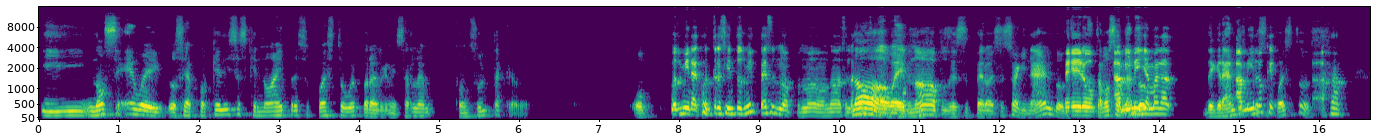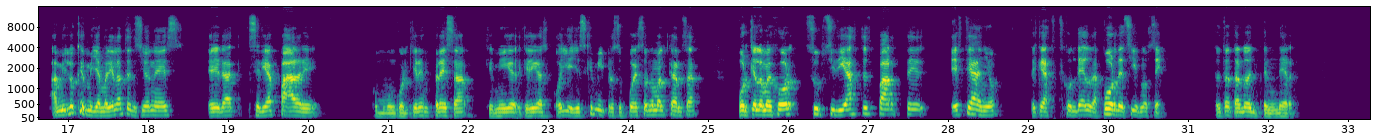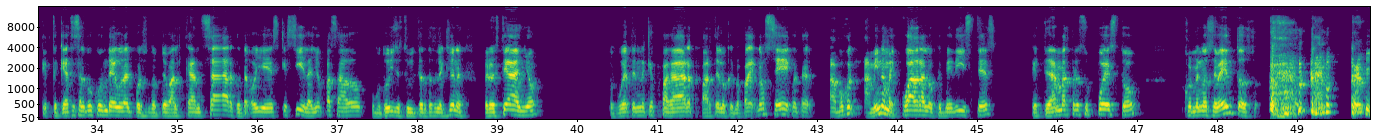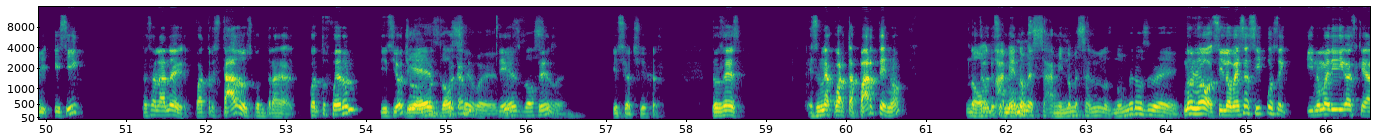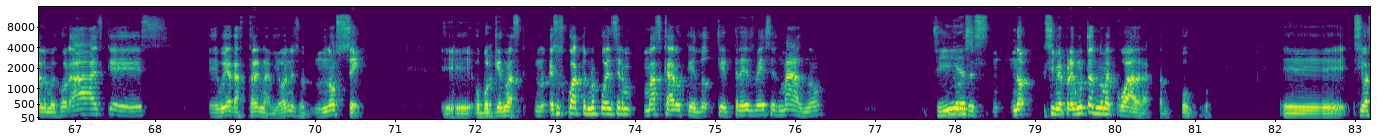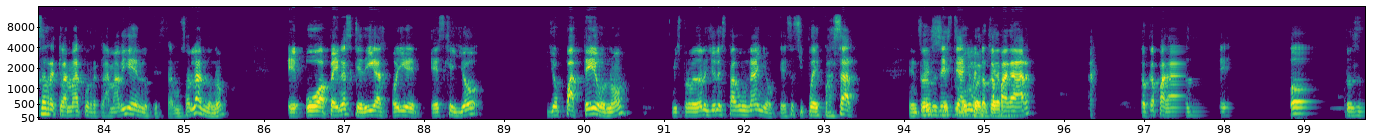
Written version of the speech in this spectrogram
Y no sé, güey, o sea, ¿por qué dices que no hay presupuesto, güey, para organizar la consulta, cabrón? O pues mira, con 300 mil pesos no, pues no, no hace la No, güey, no, pues es, pero ese es su aguinaldo. Pero Estamos a mí me llama la... De grandes a mí presupuestos. Lo que, ajá, a mí lo que me llamaría la atención es, era, sería padre, como en cualquier empresa, que, me, que digas, oye, es que mi presupuesto no me alcanza, porque a lo mejor subsidiaste parte este año, te quedaste con deuda, por decir, no sé. Estoy tratando de entender que te quedaste algo con deuda y por eso no te va a alcanzar. Oye, es que sí, el año pasado, como tú dices, tuve tantas elecciones, pero este año, pues voy a tener que pagar parte de lo que no pagué. No sé, a, a mí no me cuadra lo que me dices, que te dan más presupuesto con menos eventos. y, sí, estás hablando de cuatro estados contra, ¿cuántos fueron? 18. 10, 12, güey. 10, 12, güey. 18. Entonces, es una cuarta parte, ¿no? No, a mí no, me, a mí no me salen los números, güey. No, no, si lo ves así, pues, y no me digas que a lo mejor, ah, es que es, eh, voy a gastar en aviones, o, no sé. Eh, o porque es más, esos cuatro no pueden ser más caros que, que tres veces más, ¿no? Sí, es... no, si me preguntas, no me cuadra tampoco. si vas a reclamar, pues reclama bien lo que estamos hablando, ¿no? o apenas que digas, oye, es que yo, yo pateo, ¿no? mis proveedores yo les pago un año, que eso sí puede pasar. Entonces, este año me toca pagar, toca pagar. Entonces,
